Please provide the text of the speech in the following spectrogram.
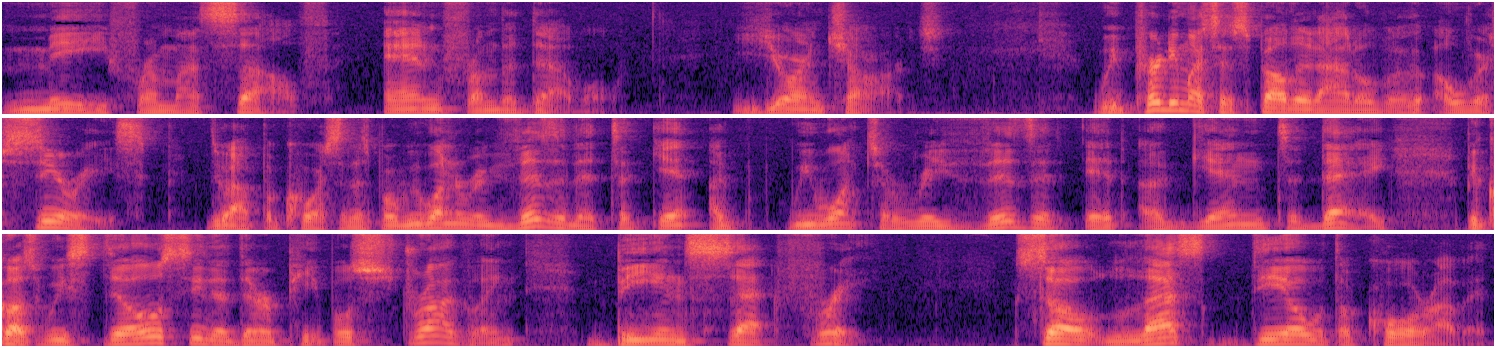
me from myself? and from the devil. You're in charge. We pretty much have spelled it out over over a series throughout the course of this, but we want to revisit it to get a, we want to revisit it again today because we still see that there are people struggling being set free. So let's deal with the core of it.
